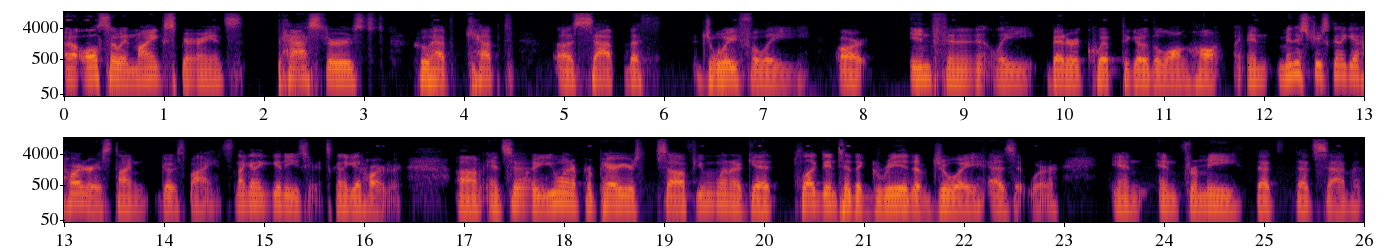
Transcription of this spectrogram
uh, also in my experience, pastors who have kept a Sabbath joyfully are infinitely better equipped to go the long haul. And ministry is going to get harder as time goes by. It's not going to get easier. It's going to get harder. Um, and so you want to prepare yourself. You want to get plugged into the grid of joy, as it were. And and for me, that's that's Sabbath.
